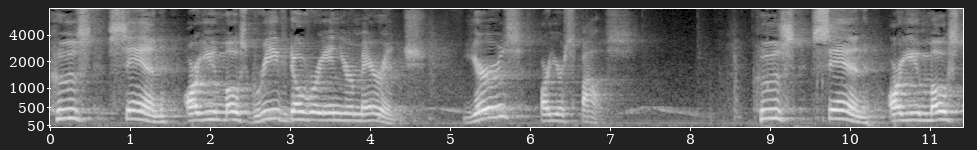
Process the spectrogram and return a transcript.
Whose sin are you most grieved over in your marriage? Yours or your spouse? Whose sin are you most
